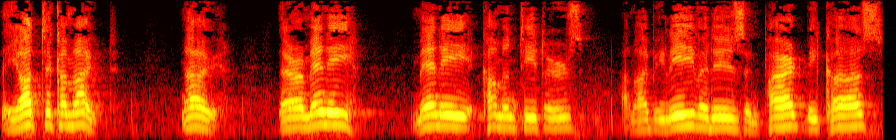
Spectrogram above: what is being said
They ought to come out. Now, there are many, many commentators and I believe it is in part because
